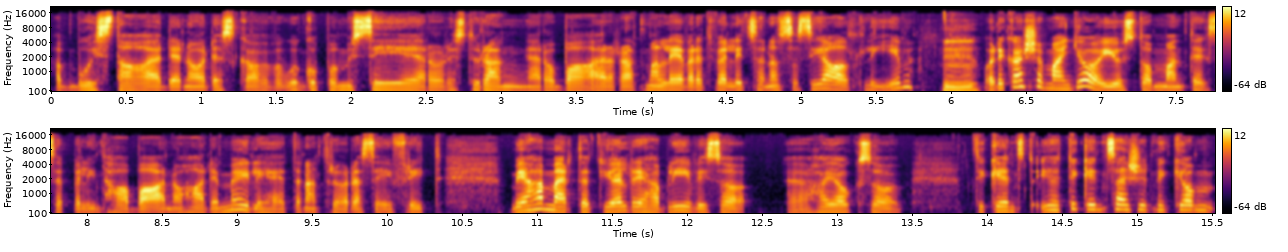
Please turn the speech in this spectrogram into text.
att bo i staden och det ska gå på museer och restauranger och barer. Att man lever ett väldigt sådana socialt liv. Mm. Och det kanske man gör just om man till exempel inte har barn och har den möjligheten att röra sig fritt. Men jag har märkt att ju äldre jag har blivit så äh, har jag också tycker inte, jag tycker inte särskilt mycket om,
